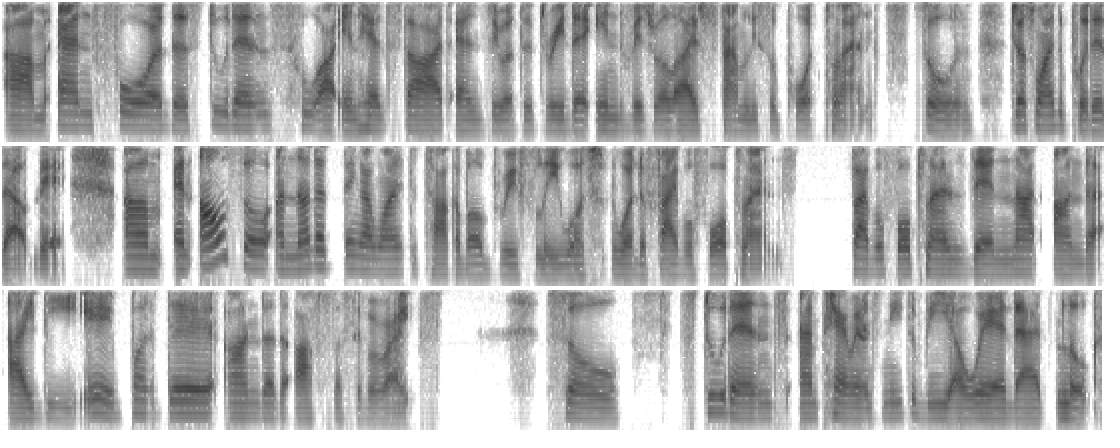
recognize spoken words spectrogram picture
Um, and for the students who are in Head Start and zero to three, the individual individualized family support plan. So just wanted to put it out there. Um, and also another thing I wanted to talk about briefly was were the 504 plans. 504 plans, they're not under IDEA, but they're under the Office of Civil Rights. So students and parents need to be aware that, look,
